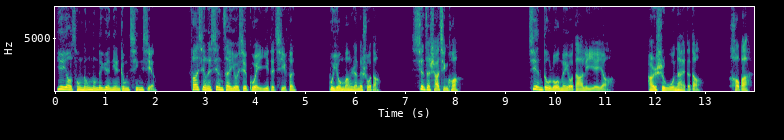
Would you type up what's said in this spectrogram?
叶耀从浓浓的怨念中清醒，发现了现在有些诡异的气氛，不由茫然的说道：“现在啥情况？”剑斗罗没有搭理叶耀，而是无奈的道：“好吧，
